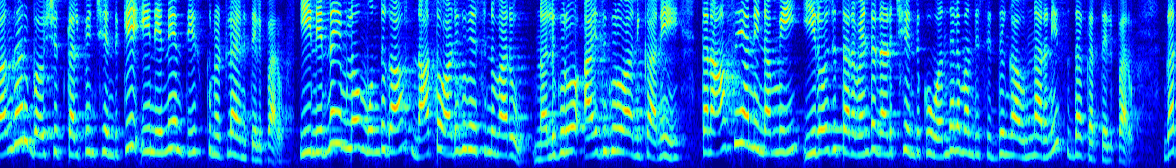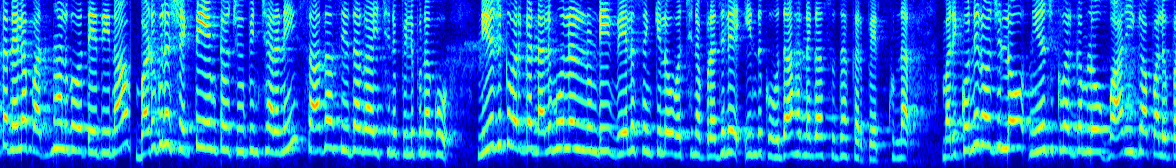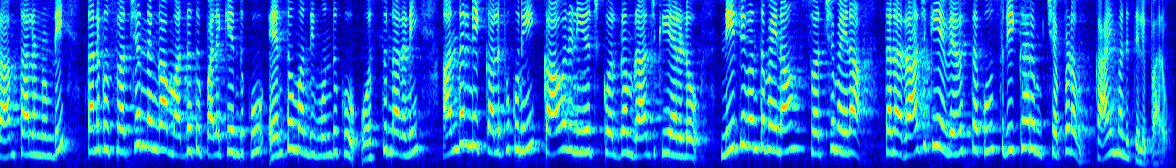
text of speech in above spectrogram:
బంగారు భవిష్యత్ కల్పించేందుకే ఈ నిర్ణయం తీసుకున్నట్లు ఆయన తెలిపారు. ఈ నిర్ణయంలో ముందుగా నాతో అడుగు వేసిన వారు నలుగురో ఐదుగురో అని కానీ తన ఆశయాన్ని నమ్మి ఈ రోజు తన వెంట నడిచేందుకు వందల మంది సిద్ధంగా ఉన్నారని సుధాకర్ తెలిపారు. గత నెల పద్నాలుగవ తేదీన బడుగుల శక్తి ఏమిటో చూపించారని సాదాసీదాగా ఇచ్చిన పిలుపునకు నియోజకవర్గ నలుమూలల నుండి వేల సంఖ్యలో వచ్చిన ప్రజలే ఇందుకు ఉదాహరణగా సుధాకర్ పేర్కొన్నారు. మరికొన్ని రోజుల్లో నియోజకవర్గంలో భారీగా పలు ప్రాంతాల నుండి తనకు స్వచ్ఛందంగా మద్దతు పలికేందుకు ఎంతోమంది ముందుకు వస్తున్నారని అందరినీ కలుపుకుని కావలి నియోజకవర్గం రాజకీయాలలో నీతివంతమైన స్వచ్ఛమైన తన రాజకీయ వ్యవస్థకు శ్రీకారం చెప్పడం ఖాయమని తెలిపారు.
